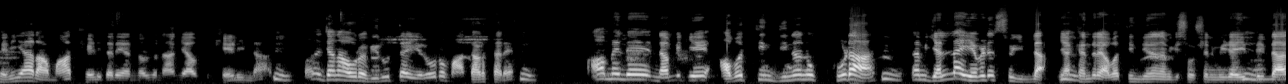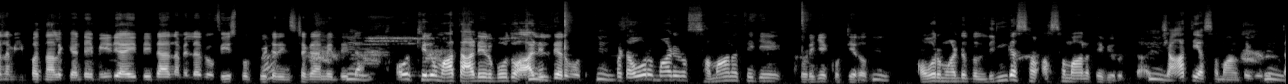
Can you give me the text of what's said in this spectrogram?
ಪೆರಿಯಾರ್ ಆ ಮಾತು ಹೇಳಿದ್ದಾರೆ ಅನ್ನೋದು ನಾನು ಯಾವತ್ತೂ ಕೇಳಿಲ್ಲ. ಬಹಳ ಜನ ಅವರ ವಿರುದ್ಧ ಇರೋರು ಮಾತಾಡ್ತಾರೆ. ಆಮೇಲೆ ನಮಗೆ ಅವತ್ತಿನ ದಿನನೂ ಕೂಡ. ನಮ್ಗೆಲ್ಲ ಎವಿಡೆನ್ಸ್ ಇಲ್ಲ. ಯಾಕಂದ್ರೆ ಅವತ್ತಿನ ದಿನ ನಮಗೆ ಸೋಷಿಯಲ್ ಮೀಡಿಯಾ ಇದ್ದಿಲ್ಲ ಇರ್ಲಿಲ್ಲ ನಮ್ಗೆ ಇಪ್ಪತ್ನಾಲ್ಕು ಗಂಟೆ ಮೀಡಿಯಾ ಇದ್ದಿಲ್ಲ ನಮ್ಮೆಲ್ಲರೂ ಫೇಸ್ಬುಕ್ ಟ್ವಿಟರ್ ಇನ್ಸ್ಟಾಗ್ರಾಮ್ ಇದ್ದಿಲ್ಲ. ಅವ್ರು ಕೆಲವು ಮಾತಾಡಿರ್ಬೋದು ಆಡಿಲ್ದೇ ಇರ್ಬೋದು. ಬಟ್ ಅವ್ರು ಮಾಡಿರೋ ಸಮಾನತೆಗೆ ಕೊಡುಗೆ ಕೊಟ್ಟಿರೋದು. ಅವ್ರು ಮಾಡಿರೋದು ಲಿಂಗ ಅಸಮಾನತೆ ವಿರುದ್ಧ ಜಾತಿ ಅಸಮಾನತೆ ವಿರುದ್ಧ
